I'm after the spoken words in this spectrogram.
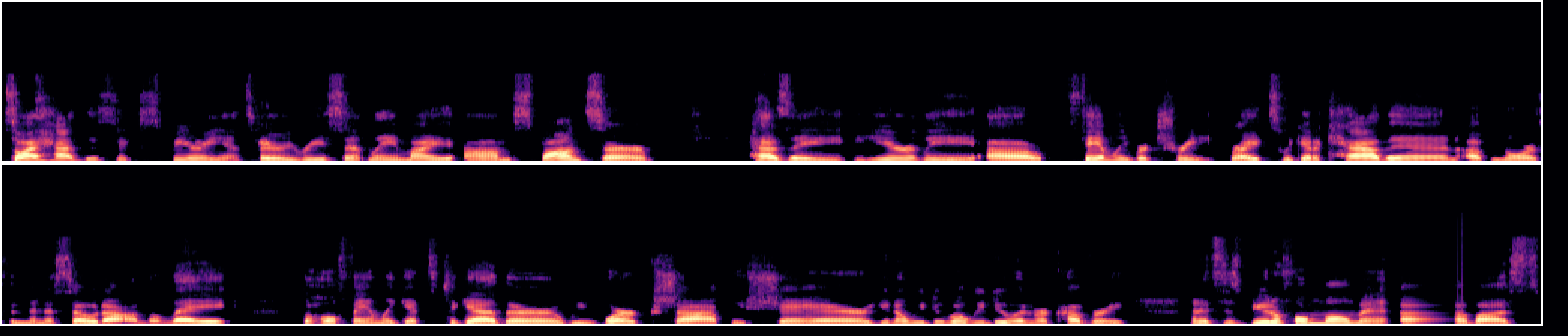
So i had this experience very recently. My um, sponsor has a yearly uh, family retreat right? So we get a cabin up north in minnesota on the lake. The whole family gets together. We workshop we share. You know we do what we do in recovery. And it's this beautiful moment of, of us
